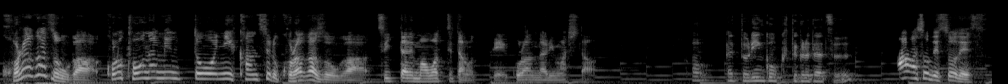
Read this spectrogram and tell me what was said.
コラ画像が、このトーナメントに関するコラ画像が、ツイッターで回ってたのってご覧になりました？あえっとリンク送ってくれたやつ？ああ、そうです、そうです。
